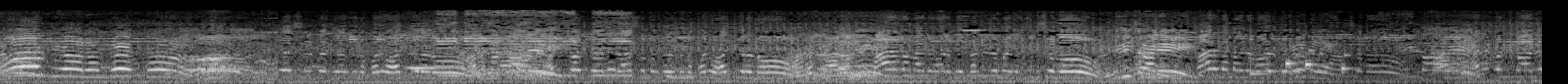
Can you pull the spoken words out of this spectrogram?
Jawahar B R Ambedkar పలు హత్యలను పలు హత్యలను కారణమైన వారికి కఠినమైన శిక్షలు కారణమైన వారికి అరికట్టాలి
